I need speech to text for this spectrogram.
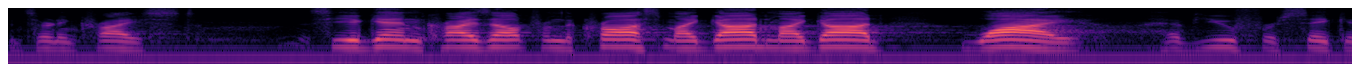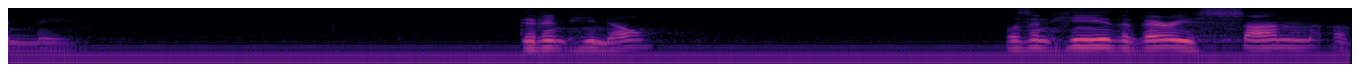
concerning Christ. As he again cries out from the cross, My God, my God, why have you forsaken me? Didn't he know? Wasn't he the very Son of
